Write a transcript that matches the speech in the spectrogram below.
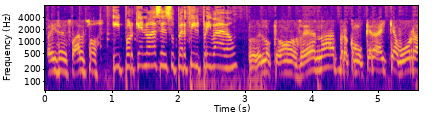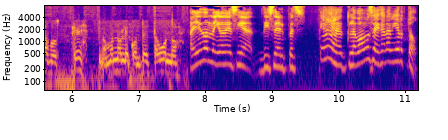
Países falsos. ¿Y por qué no hacen su perfil privado? Pues es lo que vamos a hacer, nada, pero como que era ahí que aburra, pues, ¿qué? Nomás no le contesta uno. Ahí es donde yo decía, dice él, pues, ya, la vamos a dejar abierto.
